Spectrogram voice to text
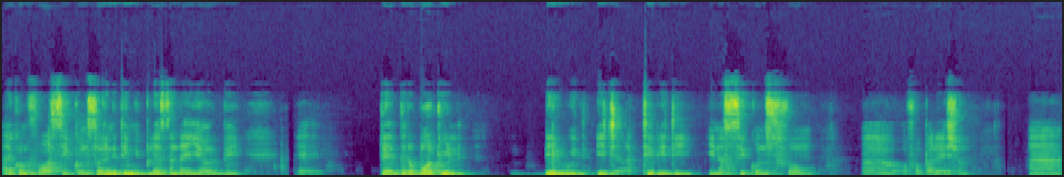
icon for a sequence so anything you place under here will be uh, the, the robot will deal with each activity in a sequence form uh, of operation. Uh,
